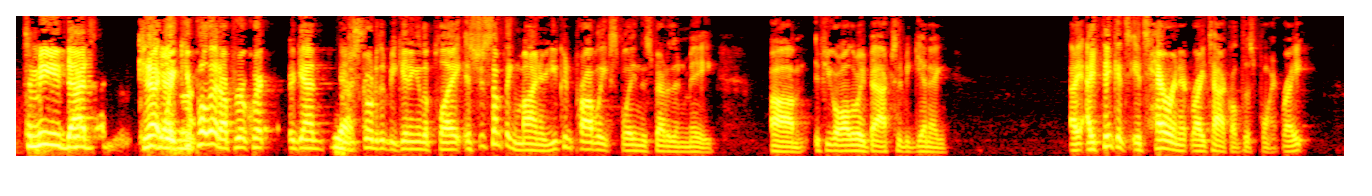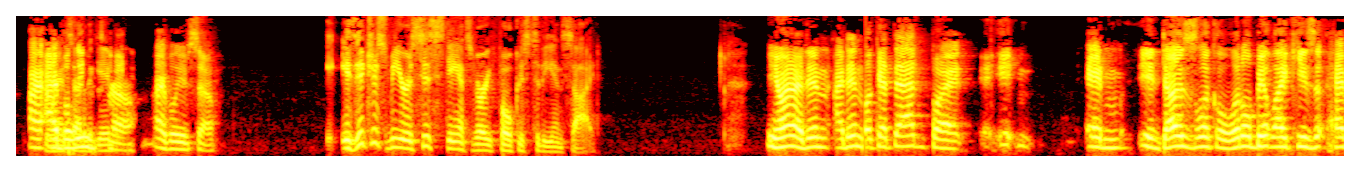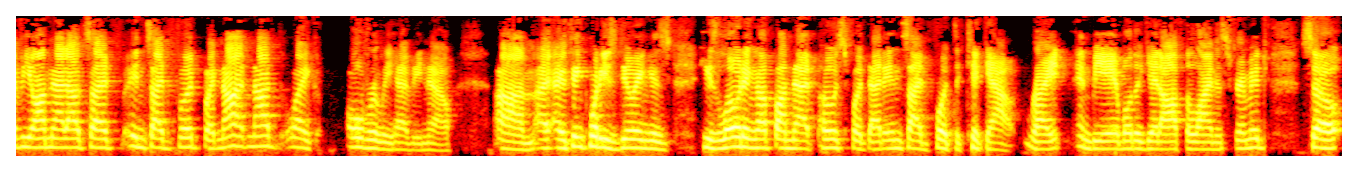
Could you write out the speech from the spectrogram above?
to me, that's can I yeah, wait? Can you pull that up real quick again? Yes. Just go to the beginning of the play. It's just something minor. You can probably explain this better than me. Um, if you go all the way back to the beginning, I, I think it's it's Herron at right tackle at this point, right? I, I believe so. I believe so. is it just me or is his stance very focused to the inside? You know what? I didn't I didn't look at that, but it it, it does look a little bit like he's heavy on that outside inside foot, but not not like overly heavy. No. Um, I, I, think what he's doing is he's loading up on that post foot, that inside foot to kick out, right? And be able to get off the line of scrimmage. So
